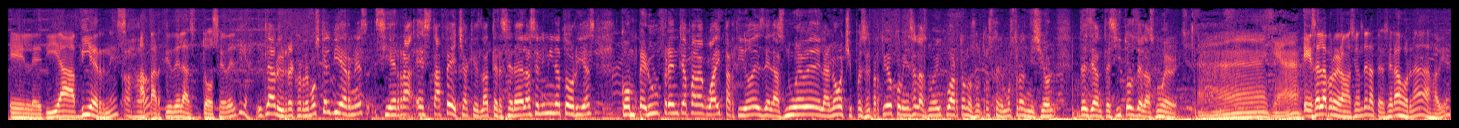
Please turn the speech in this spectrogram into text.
el día viernes Ajá. a partir de las 12 del día. Y claro, y recordemos que el viernes cierra esta fecha, que es la tercera de las eliminatorias, con Perú frente a Paraguay, partido desde las 9 de la noche. Pues el partido comienza a las 9 y cuarto, nosotros tenemos transmisión desde antecitos de las 9. Ah, ya. Esa es la programación de la tercera jornada, Javier.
